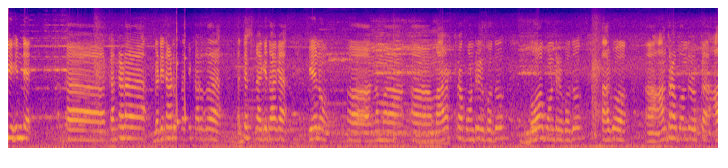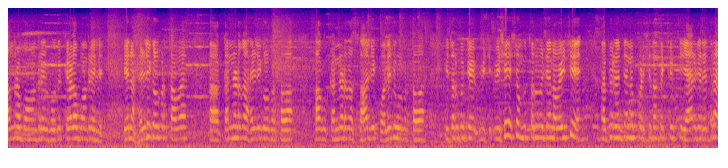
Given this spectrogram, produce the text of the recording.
ಈ ಹಿಂದೆ ಕನ್ನಡ ಗಡಿನಾಡು ಪ್ರಾಧಿಕಾರದ ಅಧ್ಯಕ್ಷರಾಗಿದ್ದಾಗ ಏನು ನಮ್ಮ ಮಹಾರಾಷ್ಟ್ರ ಬೌಂಡ್ರಿ ಇರ್ಬೋದು, ಗೋವಾ ಬೌಂಡ್ರಿ ಇರ್ಬೋದು, ಹಾಗೂ ಆಂಧ್ರ ಬೌಂಡ್ರಿ ಆಂಧ್ರ ಬೌಂಡ್ರಿ ಇರ್ಬೋದು ಕೇರಳ ಬೌಂಡ್ರಿಯಲ್ಲಿ ಏನು ಹಳ್ಳಿಗಳು ಬರ್ತಾವೆ ಕನ್ನಡದ ಹಳ್ಳಿಗಳು ಬರ್ತಾವೆ, ಹಾಗೂ ಕನ್ನಡದ ಶಾಲೆ ಕಾಲೇಜುಗಳು ಬರ್ತಾವೆ, ಇದರ ಬಗ್ಗೆ ವಿಶ್- ವಿಶೇಷ ಮುತುವರ್ಜಿಯನ್ನು ವಹಿಸಿ ಅಭಿವೃದ್ಧಿಯನ್ನು ಪಡಿಸಿದಂಥ ಕೀರ್ತಿ ಯಾರಿಗಾರಿದ್ರೆ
